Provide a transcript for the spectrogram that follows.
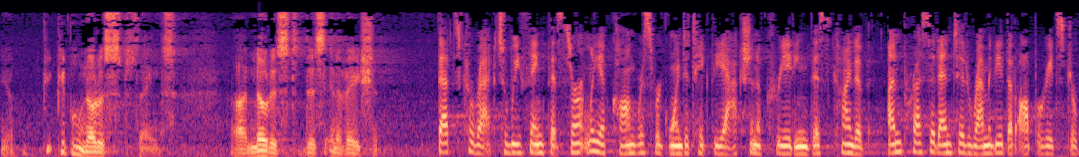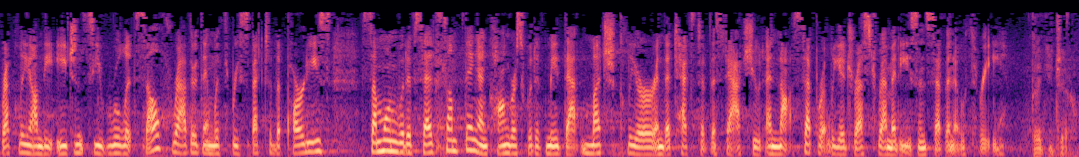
you know, people who noticed things, uh, noticed this innovation. That's correct. We think that certainly if Congress were going to take the action of creating this kind of unprecedented remedy that operates directly on the agency rule itself rather than with respect to the parties, someone would have said something and Congress would have made that much clearer in the text of the statute and not separately addressed remedies in 703. Thank you, General.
